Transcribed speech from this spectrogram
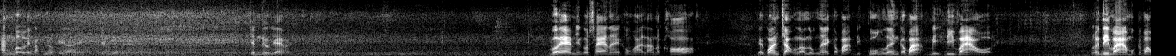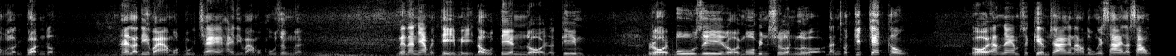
Anh mở cái nắp nước kia đây trên nước Chêm nước cho em ấy. Với em những con xe này không phải là nó khó. Cái quan trọng là lúc này các bạn bị cuống lên, Các bạn bị đi vào Nó đi vào một cái vòng luẩn quẩn rồi. Hay là đi vào một bụi tre, hay đi vào một khu rừng đấy. Nên anh em phải tỉ mỉ đầu tiên rồi là kim, rồi buji, rồi mô bin sườn lửa, đánh có chít chết không? Rồi anh em sẽ kiểm tra cái nào đúng, cái sai là xong.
